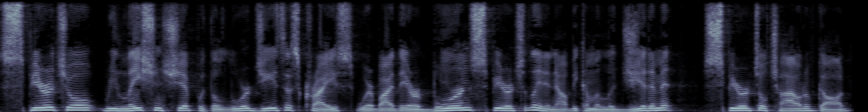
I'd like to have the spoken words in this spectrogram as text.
spiritual relationship with the Lord Jesus Christ, whereby they are born spiritually and now become a legitimate spiritual child of God.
